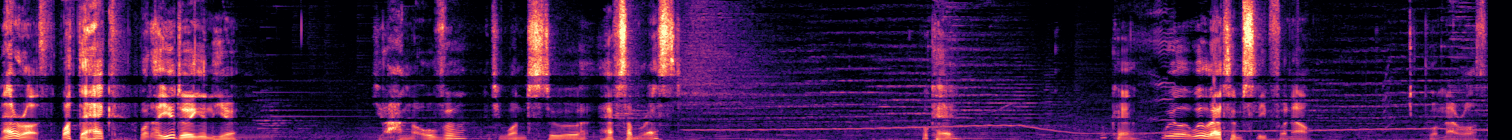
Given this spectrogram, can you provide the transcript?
Malroth, what the heck? What are you doing in here? You hung over and you want to have some rest? Okay. Okay, we'll, we'll let him sleep for now. Poor Malroth.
